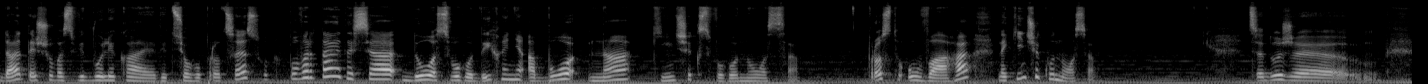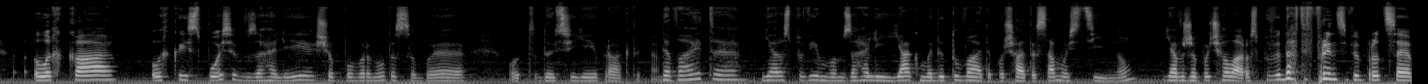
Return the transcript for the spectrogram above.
да, те, що вас відволікає від цього процесу, повертайтеся до свого дихання або на кінчик свого носа. Просто увага на кінчику носа. Це дуже легка, легкий спосіб взагалі, щоб повернути себе от до цієї практики. Давайте я розповім вам взагалі, як медитувати почати самостійно. Я вже почала розповідати, в принципі, про це.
